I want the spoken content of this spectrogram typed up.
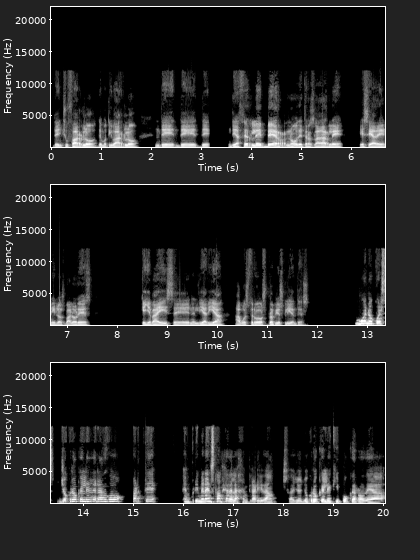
de enchufarlo, de motivarlo, de, de, de, hacerle ver, ¿no? De trasladarle ese ADN y los valores que lleváis en el día a día a vuestros propios clientes. Bueno, pues yo creo que el liderazgo parte en primera instancia de la ejemplaridad. O sea, yo creo que el equipo que rodea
